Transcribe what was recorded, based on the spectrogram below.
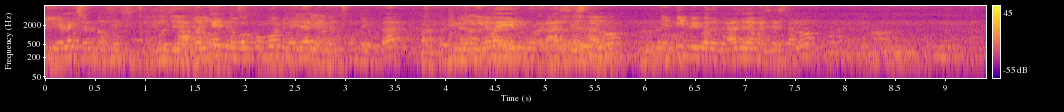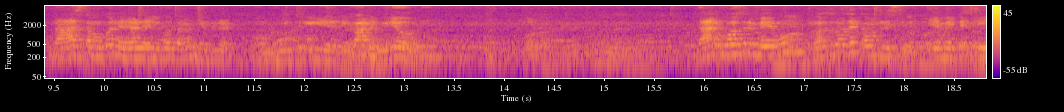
ఈ ఎలక్షన్లో ఆ పంచాయతీలో ఒక్క ఓటు మెజార్టీ గెలుచుకుంటే కూడా ఇరవై ఐదు కోట్లు రాజీ చేస్తాను ఎంపీపీ పదవికి రాజీనామా చేస్తాను. నా ఆస్తి అమ్ముకొని నేను ఏమైనా వెళ్ళిపోతానని చెప్పినాడు. రికార్డు వీడియో ఉంది దానికోసం మేము మొదటి రోజే కౌంటర్ ఇస్తాం ఏమంటే మీ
